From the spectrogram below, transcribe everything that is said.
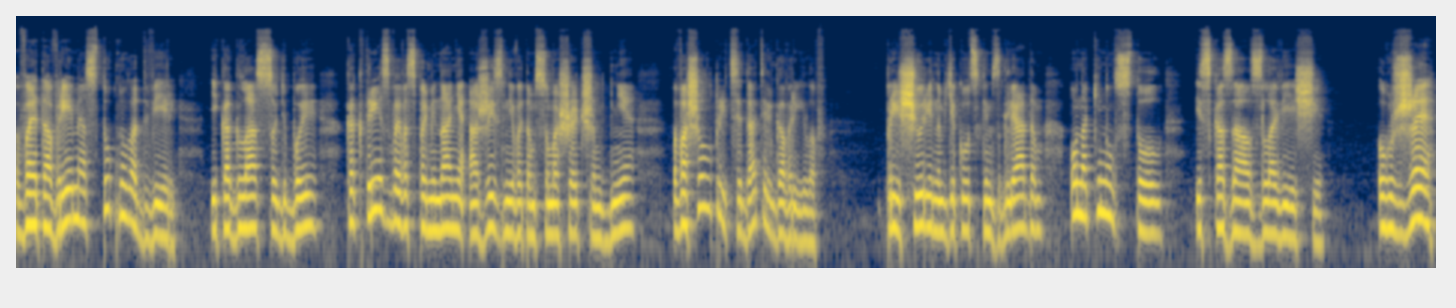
В это время стукнула дверь, и как глаз судьбы, как трезвое воспоминание о жизни в этом сумасшедшем дне, вошел председатель Гаврилов. Прищуренным якутским взглядом он окинул стол и сказал зловеще — «Уже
